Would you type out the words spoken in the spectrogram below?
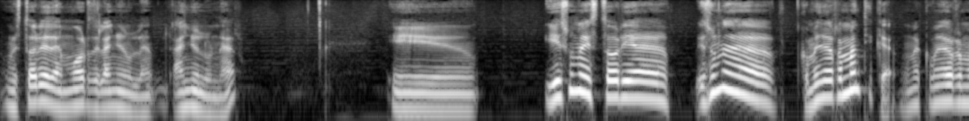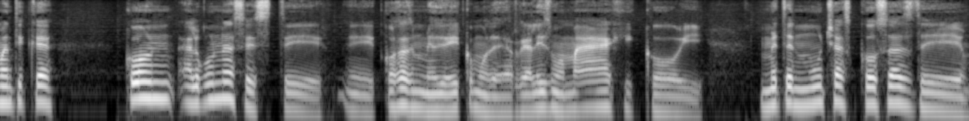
una historia de amor del año, año lunar. Eh, y es una historia, es una comedia romántica, una comedia romántica con algunas este, eh, cosas medio ahí como de realismo mágico y meten muchas cosas de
